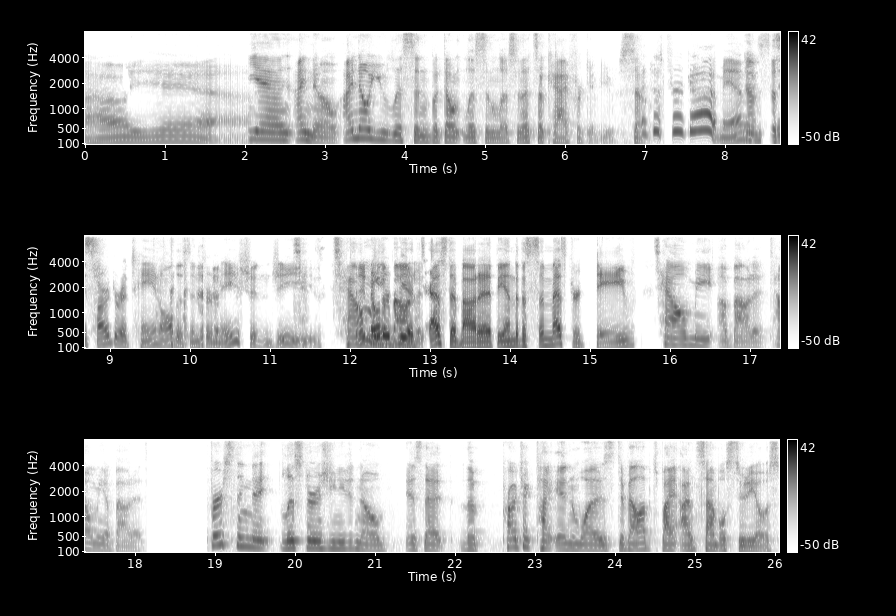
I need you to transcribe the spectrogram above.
Oh yeah. Yeah, I know. I know you listen, but don't listen. Listen, that's okay. I forgive you. So I just forgot, man. It's, just... it's hard to retain all this information. Jeez. Tell I didn't me know there'd be a it. test about it at the end of the semester, Dave. Tell me about it. Tell me about it. First thing that listeners you need to know is that the Project Titan was developed by Ensemble Studios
